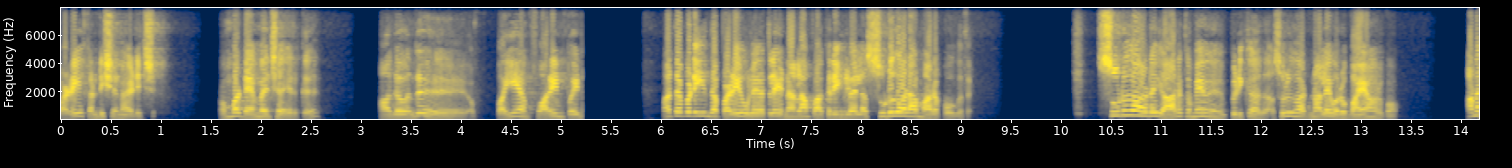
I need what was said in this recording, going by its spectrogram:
பழைய கண்டிஷன் ஆயிடுச்சு. ரொம்ப டேமேஜ் ஆயிருக்கு. அதை வந்து பையன் ஃபாரின் போய் மற்றபடி இந்த பழைய உலகத்துல என்னெல்லாம் பார்க்குறீங்களோ எல்லாம் சுடுகாடா மாறப்போகுது. சுடுகாடு யாருக்குமே பிடிக்காது. சுடுகாடுனாலே ஒரு பயம் இருக்கும். ஆனா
